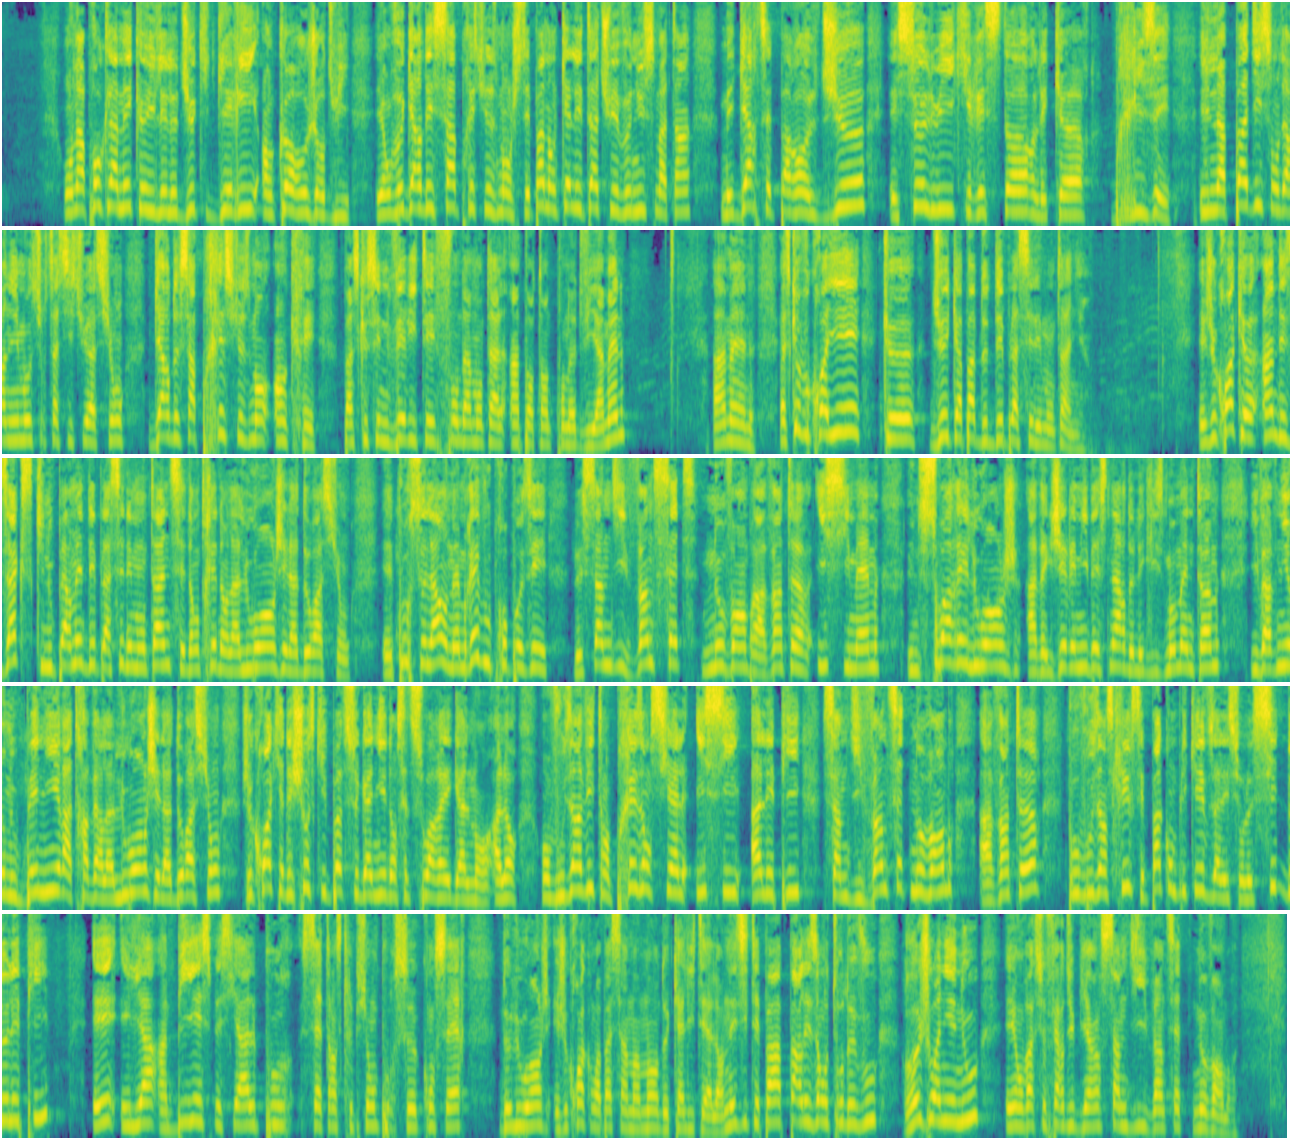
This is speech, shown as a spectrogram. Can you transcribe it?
On a proclamé qu'il est le Dieu qui guérit encore aujourd'hui. Et on veut garder ça précieusement. Je ne sais pas dans quel état tu es venu ce matin, mais garde cette parole. Dieu est celui qui restaure les cœurs brisés. Il n'a pas dit son dernier mot sur sa situation. Garde ça précieusement ancré, parce que c'est une vérité fondamentale, importante pour notre vie. Amen. Amen. Est-ce que vous croyez que Dieu est capable de déplacer les montagnes? Et je crois qu'un des axes qui nous permet de déplacer des montagnes, c'est d'entrer dans la louange et l'adoration. Et pour cela, on aimerait vous proposer le samedi 27 novembre à 20h ici même, une soirée louange avec Jérémy Besnard de l'église Momentum. Il va venir nous bénir à travers la louange et l'adoration. Je crois qu'il y a des choses qui peuvent se gagner dans cette soirée également. Alors, on vous invite en présentiel ici à l'EPI, samedi 27 novembre à 20h. Pour vous inscrire, c'est pas compliqué. Vous allez sur le site de l'EPI. Et il y a un billet spécial pour cette inscription, pour ce concert de louange. Et je crois qu'on va passer un moment de qualité. Alors n'hésitez pas, parlez-en autour de vous, rejoignez-nous et on va se faire du bien samedi 27 novembre.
